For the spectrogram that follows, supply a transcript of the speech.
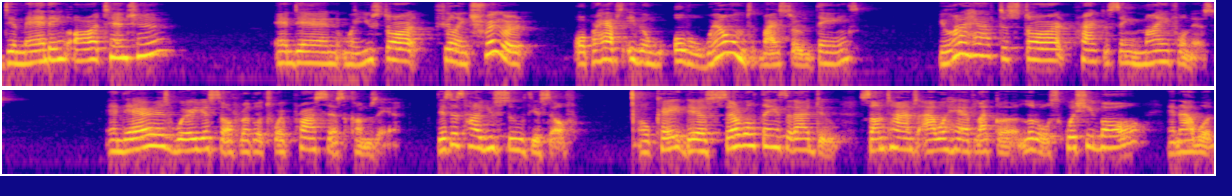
demanding our attention. And then when you start feeling triggered or perhaps even overwhelmed by certain things, you're going to have to start practicing mindfulness. And there is where your self regulatory process comes in. This is how you soothe yourself. Okay, there's several things that I do. Sometimes I will have like a little squishy ball and I will,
